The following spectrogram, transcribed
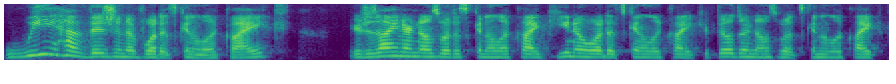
we have vision of what it's going to look like. Your designer knows what it's going to look like. You know what it's going to look like. Your builder knows what it's going to look like.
